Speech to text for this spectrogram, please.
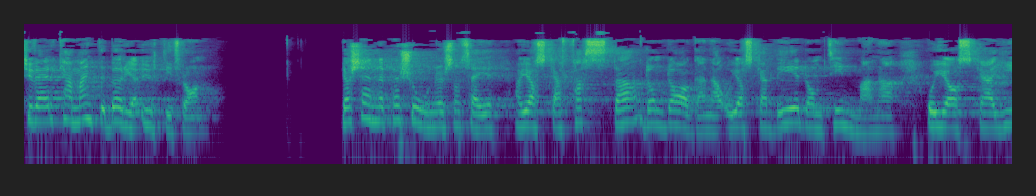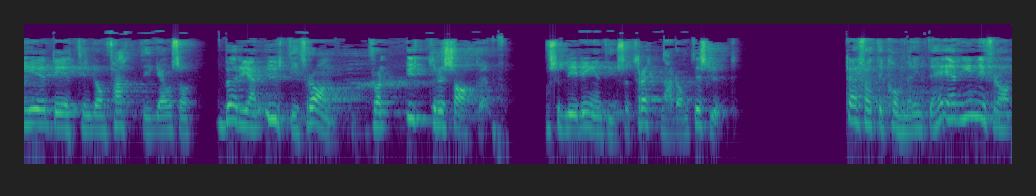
Tyvärr kan man inte börja utifrån. Jag känner personer som säger att jag ska fasta de dagarna och jag ska be de timmarna och jag ska ge det till de fattiga och så. Börjar utifrån, från yttre saker. Och så blir det ingenting, så tröttnar de till slut. Därför att det kommer inte här inifrån.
